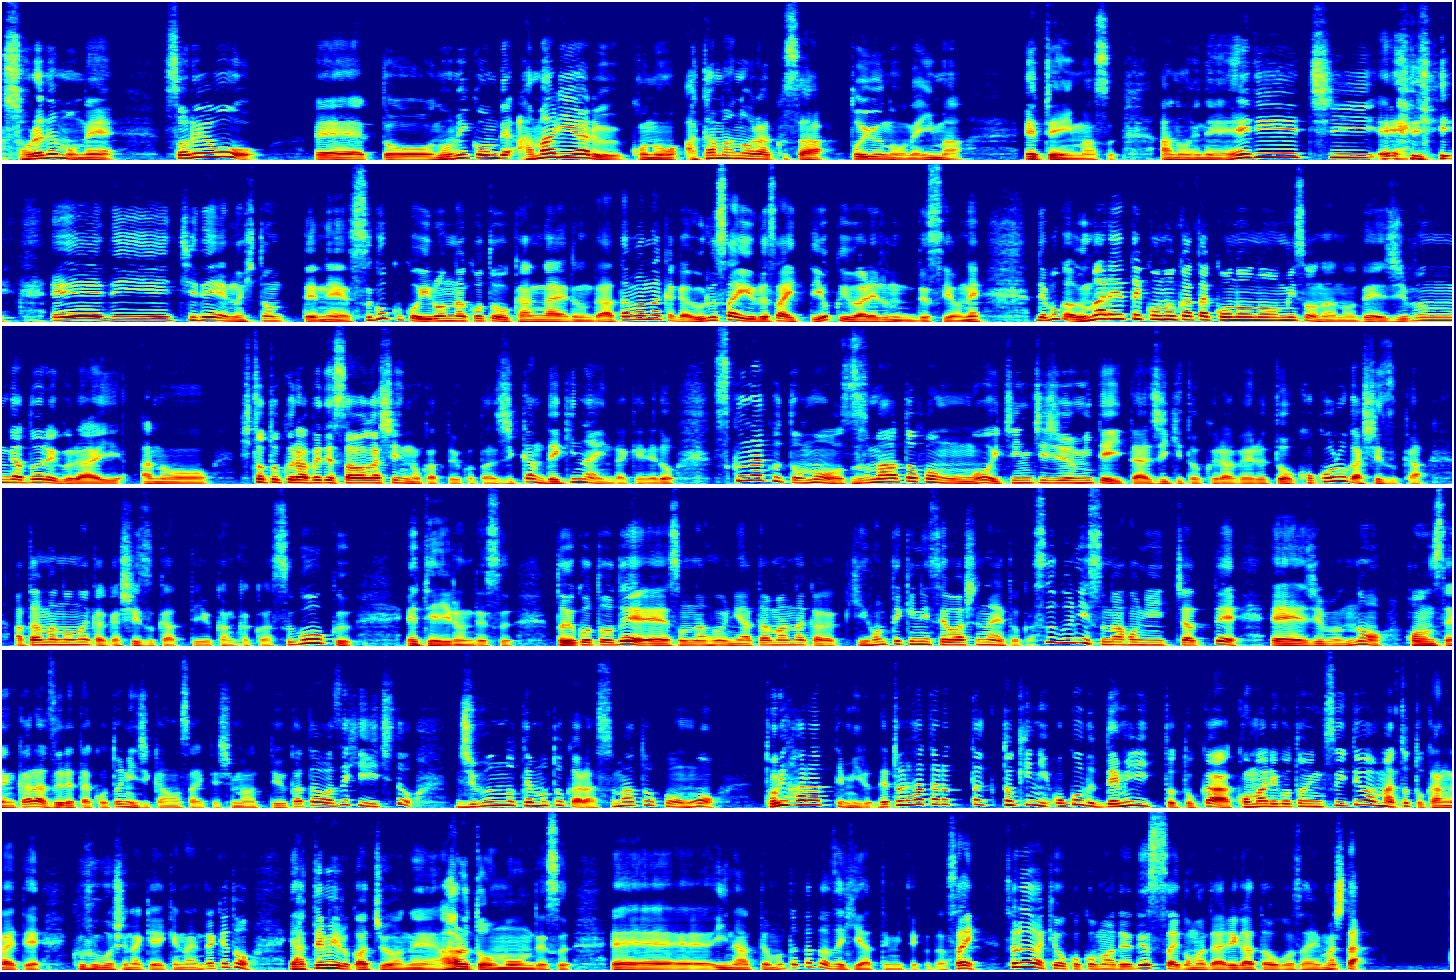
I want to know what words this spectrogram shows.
それでもねそれをえー、っと飲み込んであまりあるこの頭の楽さというのをね今得ています。あのね、ADH、ADHD の人ってね、すごくこういろんなことを考えるので、頭の中がうるさいうるさいってよく言われるんですよね。で、僕は生まれてこの方この脳みそなので、自分がどれぐらい、あの、人と比べて騒がしいのかということは実感できないんだけれど、少なくともスマートフォンを一日中見ていた時期と比べると、心が静か、頭の中が静かっていう感覚はすごく得ているんです。ということで、えー、そんな風に頭の中が基本的に世話しないとかすぐにスマホに行っちゃって、えー、自分の本線からずれたことに時間を割いてしまうっていう方は是非一度自分の手元からスマートフォンを取り払ってみる。で取り払った時に起こるデメリットとか困りごとについてはまあちょっと考えて工夫をしなきゃいけないんだけどやってみる価値はねあると思うんです、えー、いいなって思った方は是非やってみてください。それでは今日ここまでです。最後までありがとうございました。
